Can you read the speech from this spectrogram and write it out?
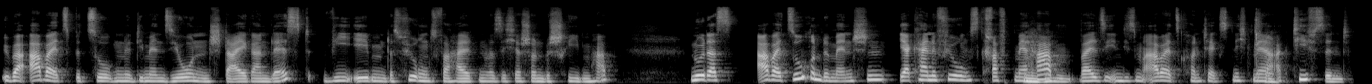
über arbeitsbezogene Dimensionen steigern lässt, wie eben das Führungsverhalten, was ich ja schon beschrieben habe. Nur dass arbeitssuchende Menschen ja keine Führungskraft mehr mhm. haben, weil sie in diesem Arbeitskontext nicht mehr Klar. aktiv sind.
